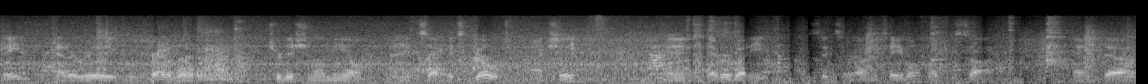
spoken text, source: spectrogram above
State. Had a really incredible traditional meal, and it's uh, it's goat actually, and everybody sits around the table like you saw, and um,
